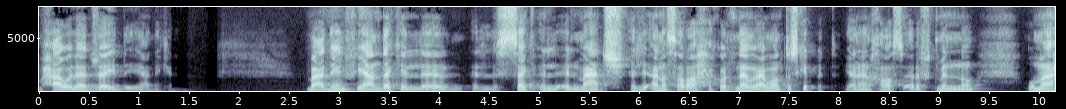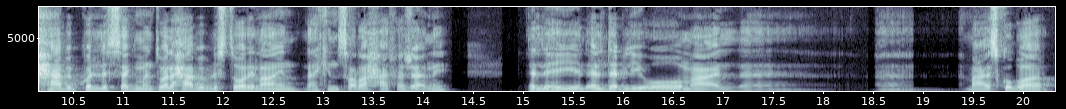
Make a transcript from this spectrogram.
محاولات جيدة يعني كان بعدين في عندك. الماتش اللي أنا صراحة كنت ناوي I want to skip it يعني أنا خلاص عرفت منه وما حابب كل ال segment ولا حابب ال storyline لكن صراحة فاجأني. اللي هي ال LWO مع ال آه، مع إسكوبار.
